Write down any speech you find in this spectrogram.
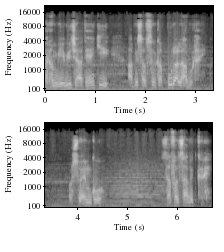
पर हम ये भी चाहते हैं कि आप इस अवसर का पूरा लाभ उठाएँ और स्वयं को सफल साबित करें।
